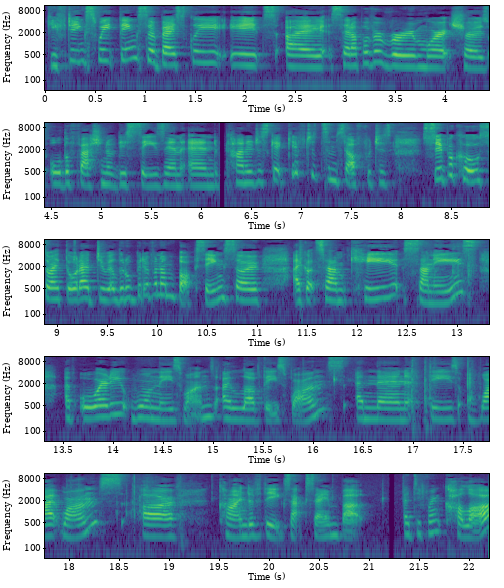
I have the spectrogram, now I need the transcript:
gifting suite thing. So basically, it's a setup of a room where it shows all the fashion of this season and kind of just get gifted some stuff, which is super cool. So I thought I'd do a little bit of an unboxing. So I got some key sunnies. I've already worn these ones. I love these ones. And then these white ones are kind of the exact same, but a different color.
